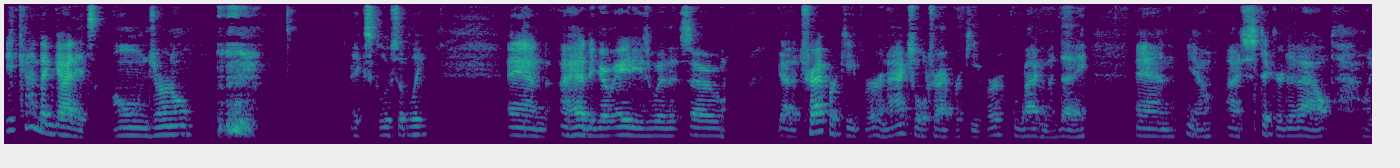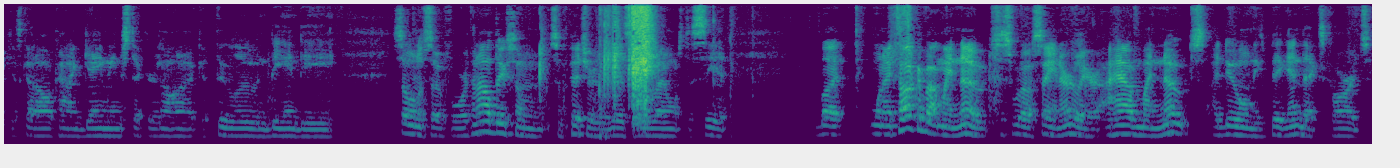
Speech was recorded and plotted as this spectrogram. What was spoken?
it kind of got its own journal exclusively. And I had to go 80s with it. So got a Trapper Keeper, an actual Trapper Keeper from back in the day, and you know I stickered it out. Like it's got all kind of gaming stickers on it, Cthulhu and D and D, so on and so forth. And I'll do some some pictures of this if anybody wants to see it. But when I talk about my notes, this is what I was saying earlier. I have my notes I do on these big index cards,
